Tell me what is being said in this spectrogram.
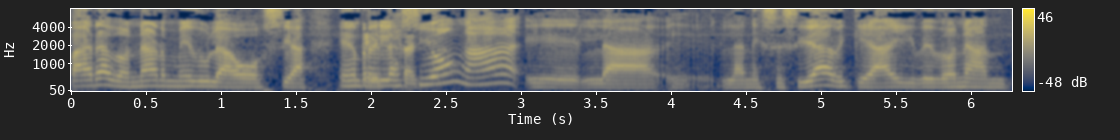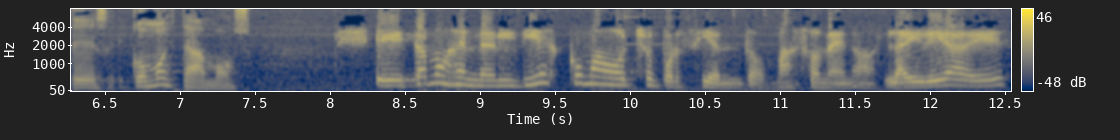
para donar médula ósea. En relación a eh, la, eh, la necesidad que hay de donantes, ¿cómo estamos? estamos en el 10,8% más o menos. La idea es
